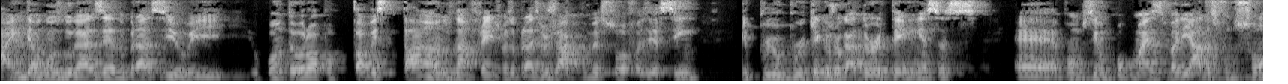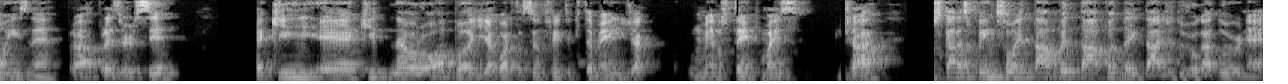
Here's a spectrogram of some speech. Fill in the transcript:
ainda em alguns lugares é no Brasil e, e o quanto a Europa talvez está anos na frente, mas o Brasil já começou a fazer assim, e por, por que, que o jogador tem essas, é, vamos dizer, um pouco mais variadas funções né, para exercer, é que, é que na Europa, e agora está sendo feito aqui também, já com menos tempo, mas já, os caras pensam etapa a etapa da idade do jogador, né?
